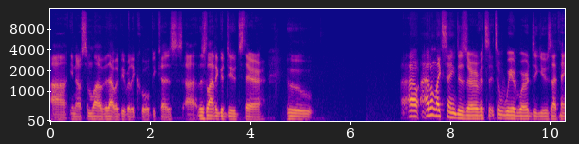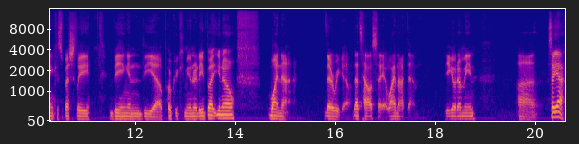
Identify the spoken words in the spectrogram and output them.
uh, you know, some love that would be really cool because uh, there's a lot of good dudes there who I, I don't like saying deserve. It's it's a weird word to use. I think, especially being in the uh, poker community. But you know, why not? There we go. That's how I'll say it. Why not them? You get what I mean? Uh, so yeah,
